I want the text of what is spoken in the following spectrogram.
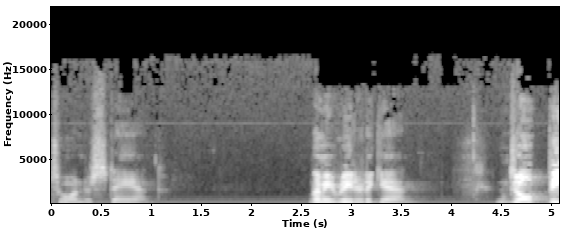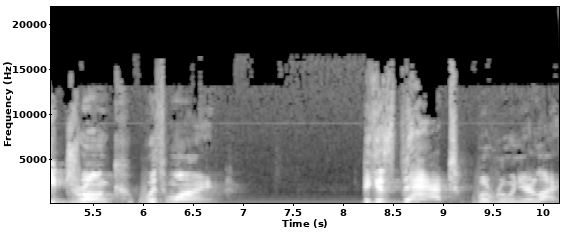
to understand. Let me read it again. Don't be drunk with wine because that will ruin your life.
